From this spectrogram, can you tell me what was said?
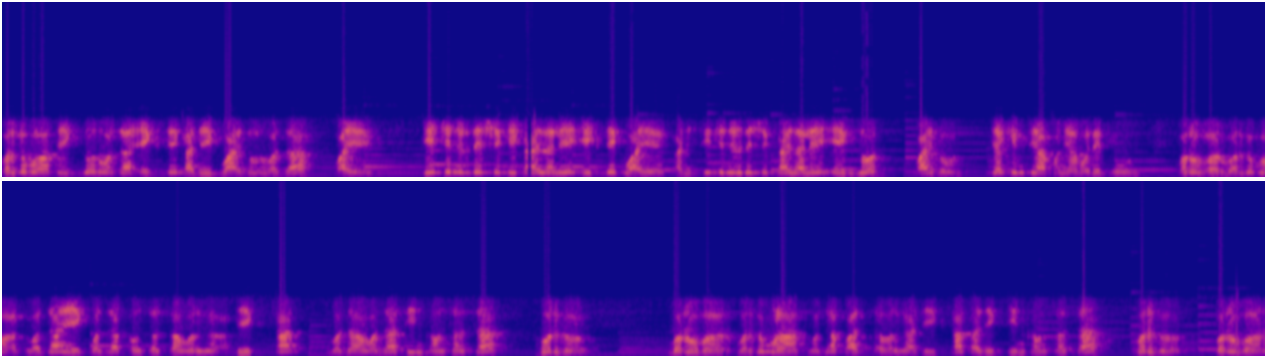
वर्गमुळात एक दोन वजा एक्स एक अधिक वाय दोन वजा वाय एक. ए चे निर्देशक हे काय झाले? एक्स एक वाय एक. आणि सी चे निर्देशक काय झाले? एक दोन वाय दोन. या किमती आपण यामध्ये ठेवून बरोबर वर्गमुळात वजा एक वजा कंसाचा वर्ग अधिक सात वजा वजा तीन कंसाचा वर्ग. बरोबर वर्गमुळात वजा पाचचा वर्ग अधिक सात अधिक तीन कंसाचा वर्ग. बरोबर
